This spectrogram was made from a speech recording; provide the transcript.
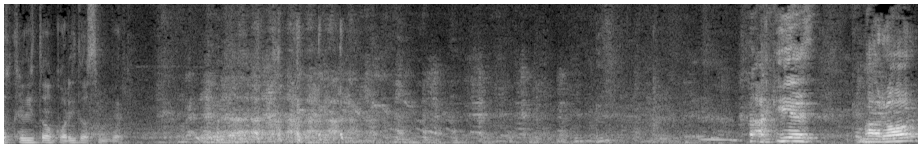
escribí todo corito sin ver. Aquí es Maror.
